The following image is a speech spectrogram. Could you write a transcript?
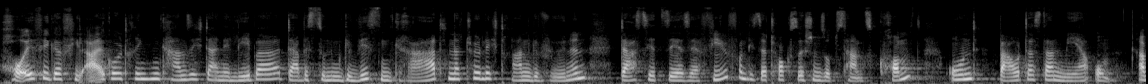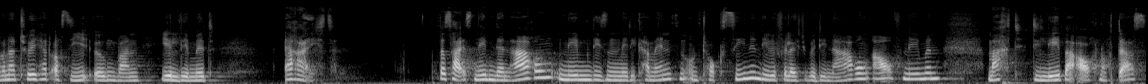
häufiger viel Alkohol trinken, kann sich deine Leber da bis zu einem gewissen Grad natürlich dran gewöhnen, dass jetzt sehr, sehr viel von dieser toxischen Substanz kommt und baut das dann mehr um. Aber natürlich hat auch sie irgendwann ihr Limit erreicht. Das heißt, neben der Nahrung, neben diesen Medikamenten und Toxinen, die wir vielleicht über die Nahrung aufnehmen, macht die Leber auch noch das,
